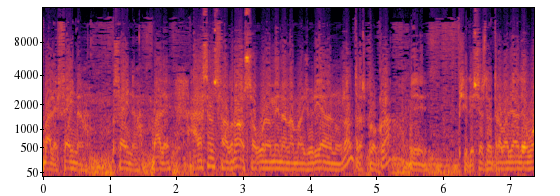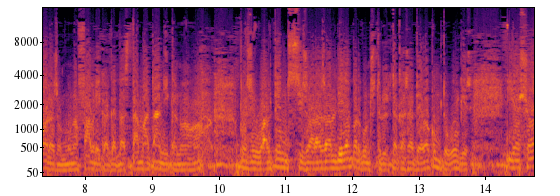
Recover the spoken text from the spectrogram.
Vale, feina. Feina, vale. Ara se'ns fa gros, segurament, a la majoria de nosaltres, però clar, dir, si deixes de treballar 10 hores en una fàbrica que t'està matant i que no... pues igual tens 6 hores al dia per construir-te casa teva com tu vulguis. I això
